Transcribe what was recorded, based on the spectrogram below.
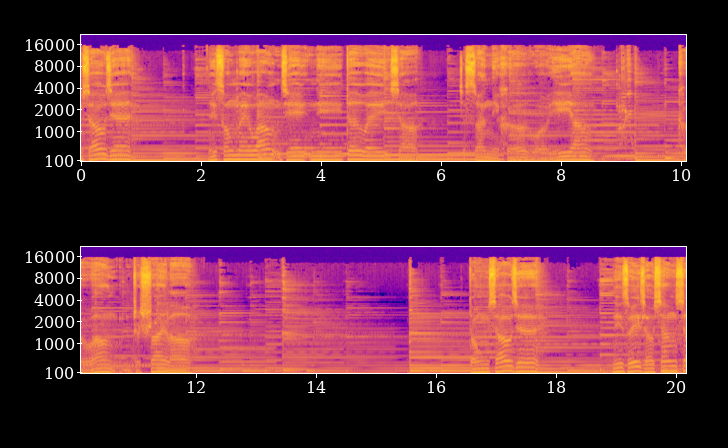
董小姐，你从没忘记你的微笑，就算你和我一样，渴望着衰老。董小姐，你嘴角向下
